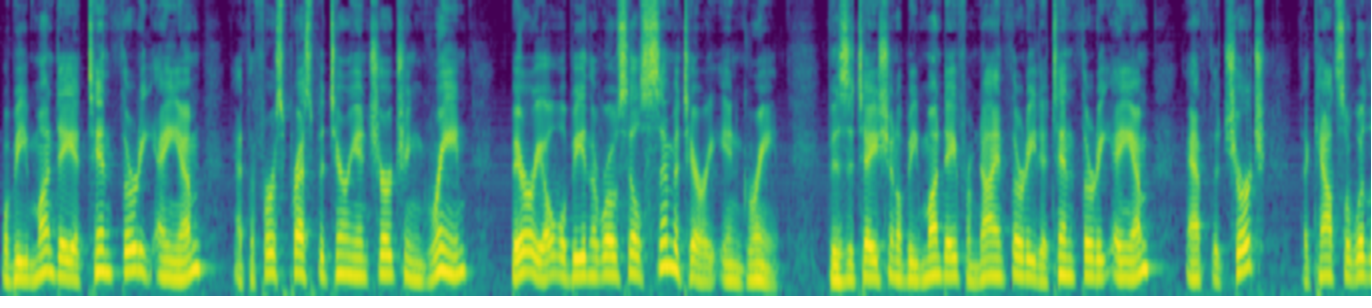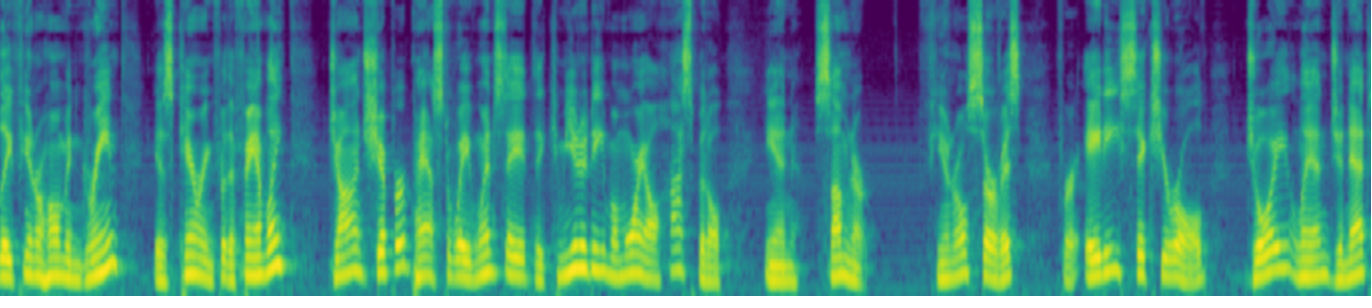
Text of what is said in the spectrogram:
will be Monday at 10:30 a.m. at the First Presbyterian Church in Greene. Burial will be in the Rose Hill Cemetery in Greene. Visitation will be Monday from 9:30 to 10:30 a.m. at the church. The Council Woodley Funeral Home in Greene is caring for the family. John Shipper passed away Wednesday at the Community Memorial Hospital in Sumner. Funeral service for 86 year old Joy Lynn Jeanette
